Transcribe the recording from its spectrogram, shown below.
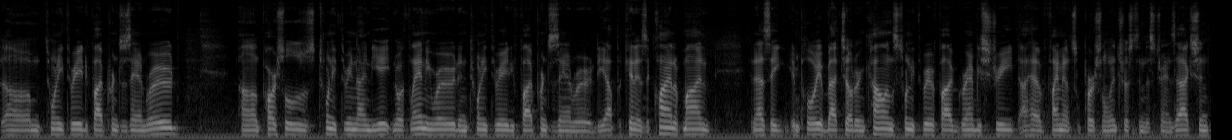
um, 2385 Princess Anne Road, uh, parcels 2398 North Landing Road and 2385 Princess Anne Road. The applicant is a client of mine, and as a employee of Batchelder and Collins, 2305 Granby Street, I have financial personal interest in this transaction.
